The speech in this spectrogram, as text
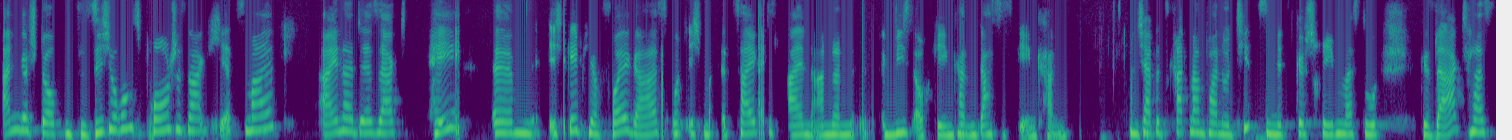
angestaubten Versicherungsbranche, sage ich jetzt mal. Einer, der sagt, hey, ähm, ich gebe hier Vollgas und ich zeige es allen anderen, wie es auch gehen kann, dass es gehen kann. Und ich habe jetzt gerade mal ein paar Notizen mitgeschrieben, was du gesagt hast.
